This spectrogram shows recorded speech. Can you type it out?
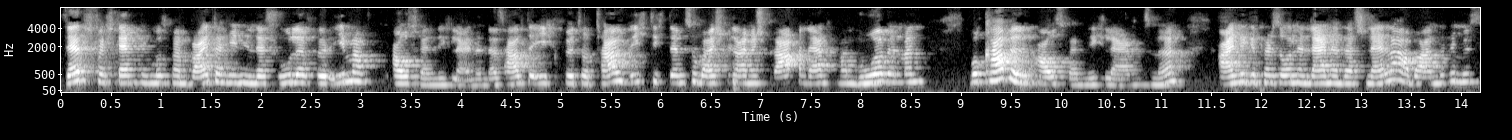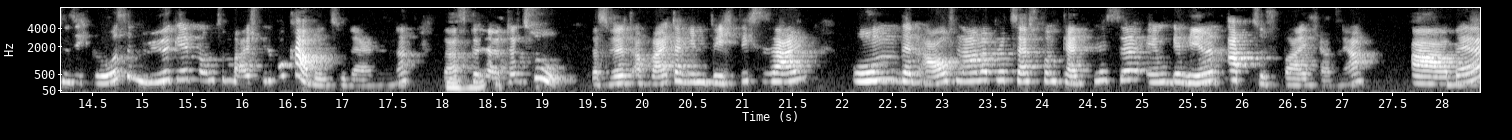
selbstverständlich muss man weiterhin in der Schule für immer auswendig lernen. Das halte ich für total wichtig, denn zum Beispiel eine Sprache lernt man nur, wenn man Vokabeln auswendig lernt. Ne? Einige Personen lernen das schneller, aber andere müssen sich große Mühe geben, um zum Beispiel Vokabeln zu lernen. Ne? Das mhm. gehört dazu. Das wird auch weiterhin wichtig sein, um den Aufnahmeprozess von Kenntnissen im Gehirn abzuspeichern. Ja? Aber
